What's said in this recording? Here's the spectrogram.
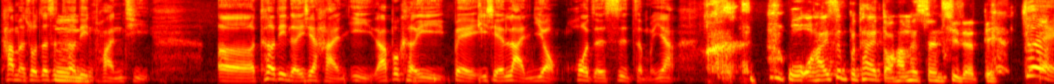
他们说这是特定团体。呃，特定的一些含义，然后不可以被一些滥用，或者是怎么样？我我还是不太懂他们生气的点。对，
